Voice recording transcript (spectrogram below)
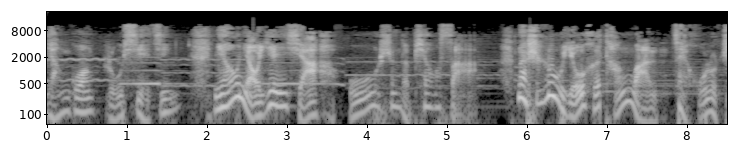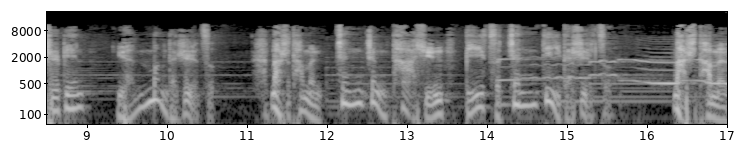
阳光如泻金，袅袅烟霞无声的飘洒。那是陆游和唐婉在葫芦池边圆梦的日子，那是他们真正踏寻彼此真谛的日子，那是他们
